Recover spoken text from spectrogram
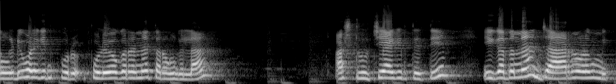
ಅಂಗಡಿ ಒಳಗಿನ ಪುರ್ ಪುಳಿಯೋಗರನ್ನೇ ತರೋಂಗಿಲ್ಲ. ಅಷ್ಟು ರುಚಿಯಾಗಿರ್ತೈತಿ. ಈಗ ಅದನ್ನು ಜಾರ್ನೊಳಗೆ ಮಿಕ್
